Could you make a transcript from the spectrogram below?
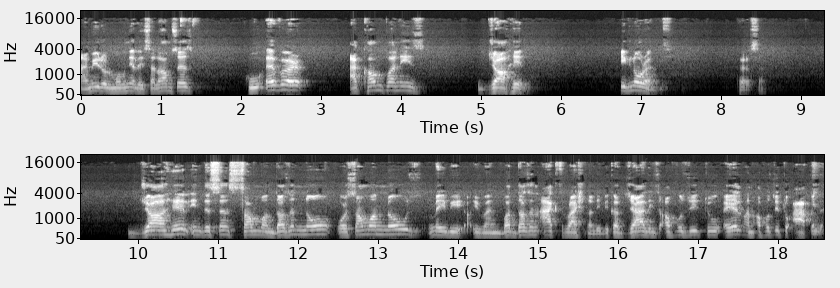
Amirul Mu'minin salam says, whoever accompanies jahil, ignorant person, jahil in the sense someone doesn't know or someone knows maybe even but doesn't act rationally because jahl is opposite to ilm and opposite to aql.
